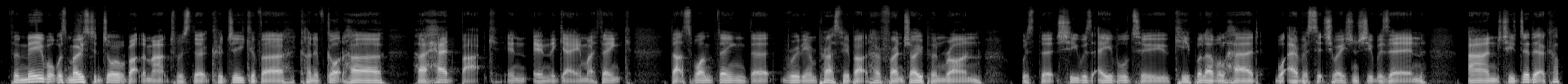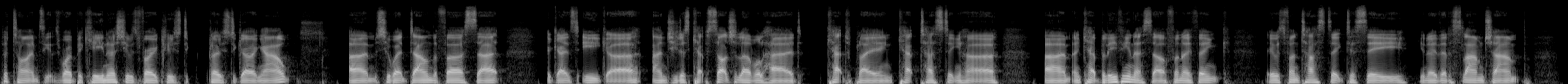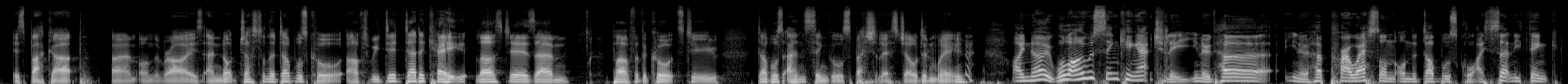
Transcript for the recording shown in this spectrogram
For me, what was most enjoyable about the match was that Krejcikova kind of got her her head back in, in the game. I think that's one thing that really impressed me about her French Open run was that she was able to keep a level head whatever situation she was in. And she did it a couple of times against Rybakina. She was very close to, close to going out. Um, she went down the first set against Iga and she just kept such a level head, kept playing, kept testing her, um, and kept believing in herself. And I think it was fantastic to see, you know, that a slam champ is back up um, on the rise and not just on the doubles court. After we did dedicate last year's um, par for the courts to doubles and singles specialist, Joel, didn't we? I know. Well, I was thinking actually, you know, her, you know, her prowess on on the doubles court. I certainly think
